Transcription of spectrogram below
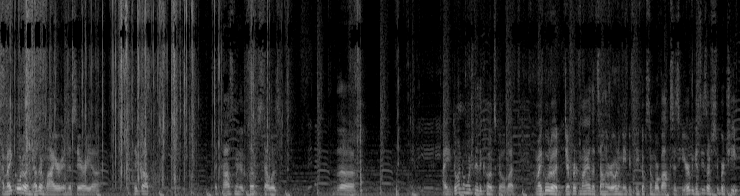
I might go to another Meijer in this area, pick up the Cosmic Eclipse that was the... I don't know which way the codes go, but I might go to a different Meijer that's down the road and maybe pick up some more boxes here because these are super cheap.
